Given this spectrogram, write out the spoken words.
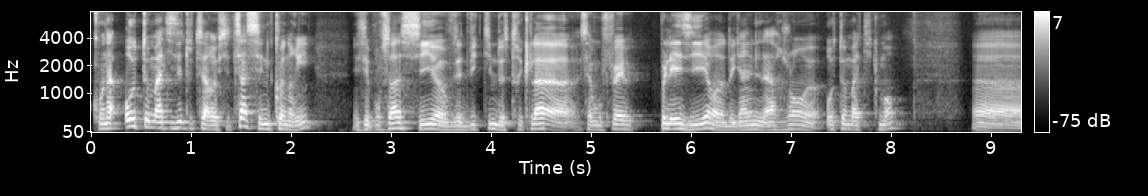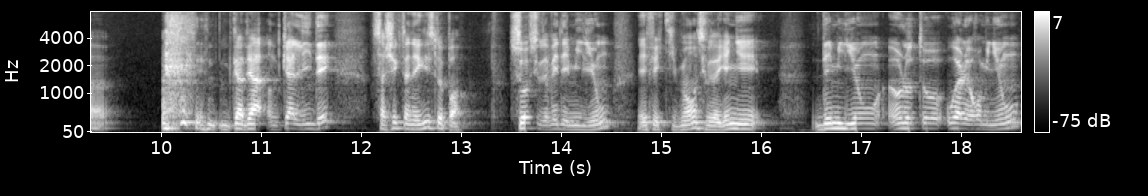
qu'on a automatisé toute sa réussite. Ça, c'est une connerie. Et c'est pour ça, si euh, vous êtes victime de ce truc-là, euh, ça vous fait plaisir de gagner de l'argent euh, automatiquement. Euh, en tout cas, l'idée, sachez que ça n'existe pas. Sauf si vous avez des millions. Effectivement, si vous avez gagné des millions au loto ou à l'euro million,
